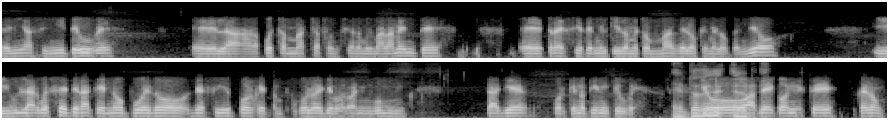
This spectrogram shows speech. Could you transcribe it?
venía sin ITV, eh, la puesta en marcha funciona muy malamente, eh, trae 7.000 kilómetros más de lo que me lo vendió, y un largo etcétera que no puedo decir porque tampoco lo he llevado a ningún taller porque no tiene ITV. Entonces, Yo el- hablé con este perdón.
